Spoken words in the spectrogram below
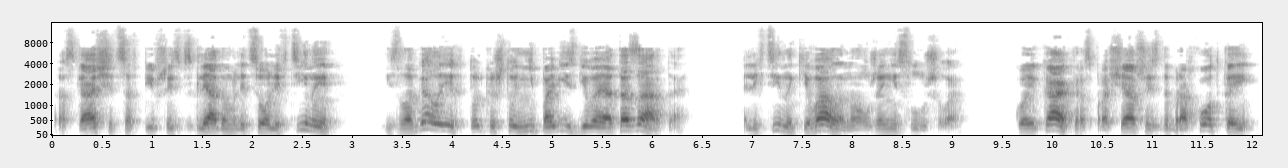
Рассказчица, впившись взглядом в лицо Алевтины, излагала их, только что не повизгивая от азарта. Алевтина кивала, но уже не слушала. Кое-как, распрощавшись с доброходкой,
